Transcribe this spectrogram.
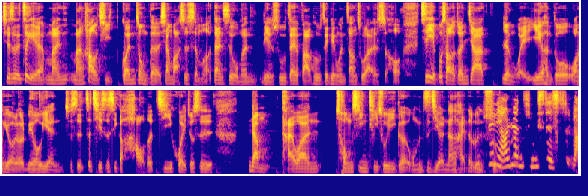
其实这也蛮蛮好奇观众的想法是什么，但是我们脸书在发布这篇文章出来的时候，其实也不少的专家认为，也有很多网友的留言，就是这其实是一个好的机会，就是让台湾重新提出一个我们自己的南海的论述。所以你要认清事实吧，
